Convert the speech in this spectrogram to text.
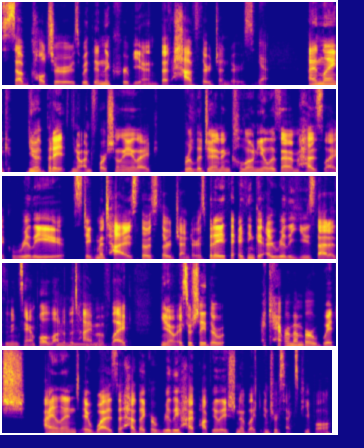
subcultures within the caribbean that have third genders Yeah. and like you know but it you know unfortunately like religion and colonialism has like really stigmatized those third genders but i, th- I think i really use that as an example a lot of the time Mhm. of like you know especially there i can't remember which island it was that had like a really high population of like intersex people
